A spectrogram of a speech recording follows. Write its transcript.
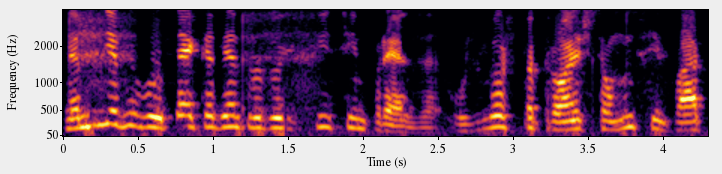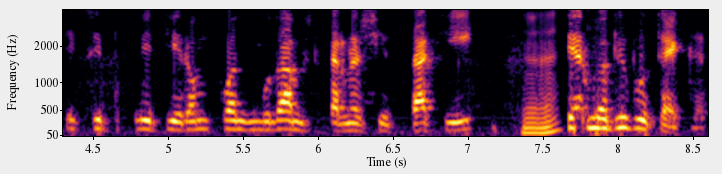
na minha biblioteca dentro do edifício Empresa. Os meus patrões são muito simpáticos e permitiram-me, quando mudámos de Carnachito para aqui, ter uma biblioteca.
